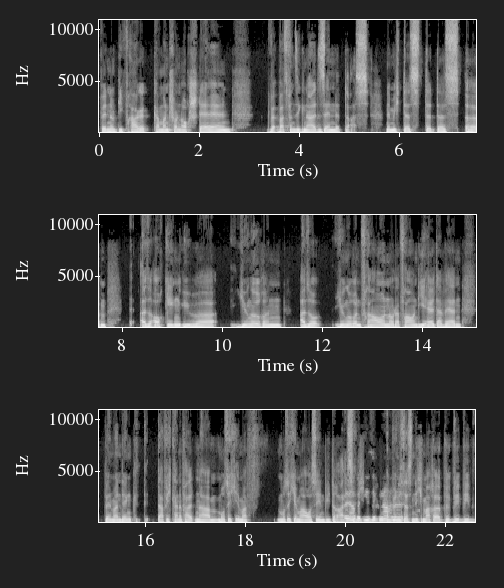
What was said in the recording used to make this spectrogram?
finde, die Frage kann man schon auch stellen, was für ein Signal sendet das? Nämlich, dass, dass, dass ähm, also auch gegenüber jüngeren, also jüngeren Frauen oder Frauen, die älter werden, wenn man denkt, darf ich keine Falten haben, muss ich immer muss ich immer aussehen wie 30. ja, aber die Signale. Und wenn ich das nicht mache, wie, wie, wie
